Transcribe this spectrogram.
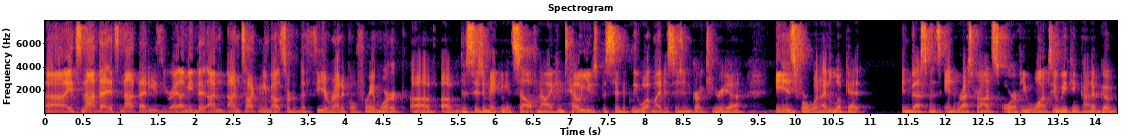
uh, it's not that it's not that easy, right? I mean, th- I'm I'm talking about sort of the theoretical framework of of decision making itself. Now, I can tell you specifically what my decision criteria is for when I look at investments in restaurants or if you want to we can kind of go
